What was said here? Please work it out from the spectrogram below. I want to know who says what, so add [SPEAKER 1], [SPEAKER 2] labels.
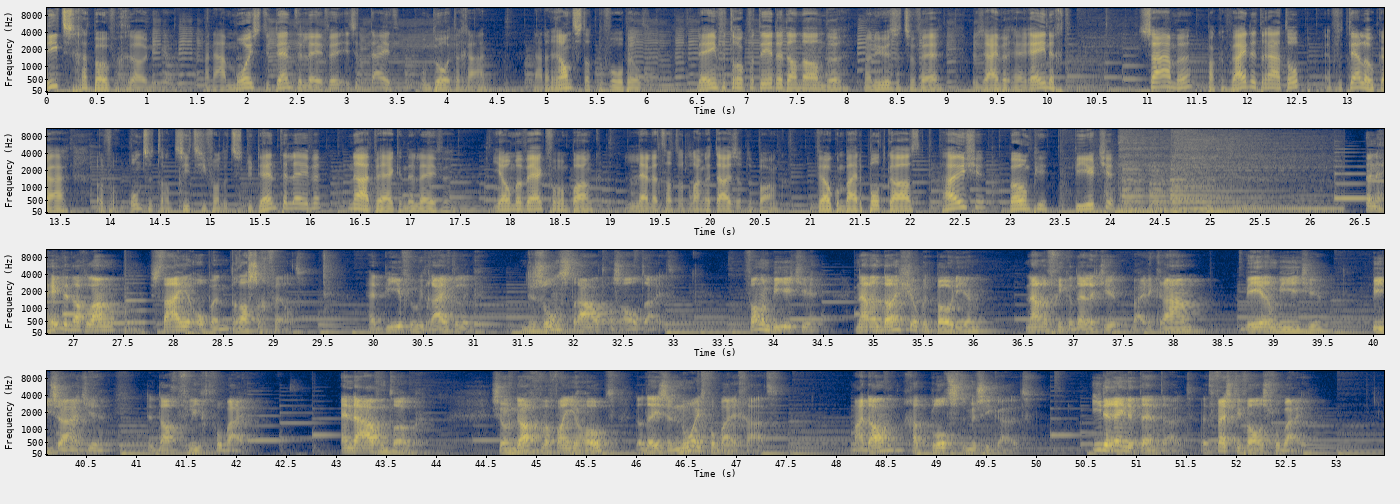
[SPEAKER 1] Niets gaat boven Groningen. Maar na een mooi studentenleven is het tijd om door te gaan. Naar de Randstad bijvoorbeeld. De een vertrok wat eerder dan de ander, maar nu is het zover. We zijn weer herenigd. Samen pakken wij de draad op en vertellen elkaar over onze transitie van het studentenleven naar het werkende leven. Jelme werkt voor een bank, Lennart zat wat langer thuis op de bank. Welkom bij de podcast Huisje, Boompje, Biertje.
[SPEAKER 2] Een hele dag lang sta je op een drassig veld. Het bier vloeit rijkelijk, de zon straalt als altijd. Van een biertje, naar een dansje op het podium, naar een frikadelletje bij de kraam, weer een biertje, pizzaatje, de dag vliegt voorbij. En de avond ook. Zo'n dag waarvan je hoopt dat deze nooit voorbij gaat. Maar dan gaat plots de muziek uit. Iedereen de tent uit, het festival is voorbij.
